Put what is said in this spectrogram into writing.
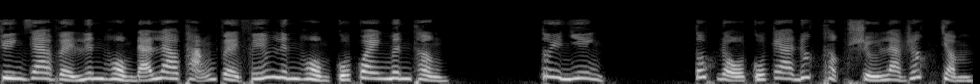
chuyên gia về linh hồn đã lao thẳng về phía linh hồn của quan minh thần. Tuy nhiên, tốc độ của ca đức thật sự là rất chậm.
